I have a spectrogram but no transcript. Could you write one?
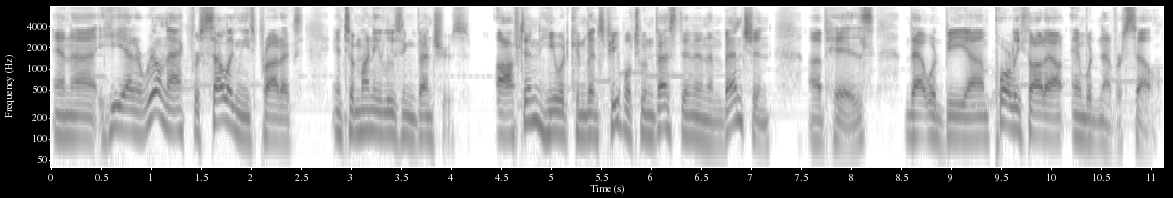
and uh, he had a real knack for selling these products into money losing ventures. Often, he would convince people to invest in an invention of his that would be um, poorly thought out and would never sell.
